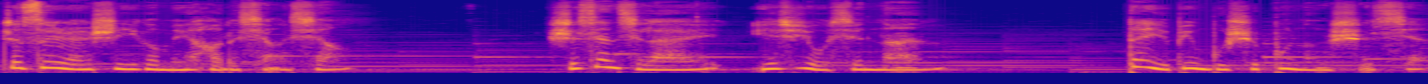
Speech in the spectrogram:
这虽然是一个美好的想象。实现起来也许有些难，但也并不是不能实现。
